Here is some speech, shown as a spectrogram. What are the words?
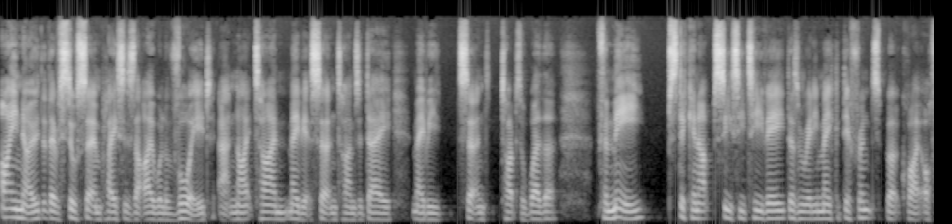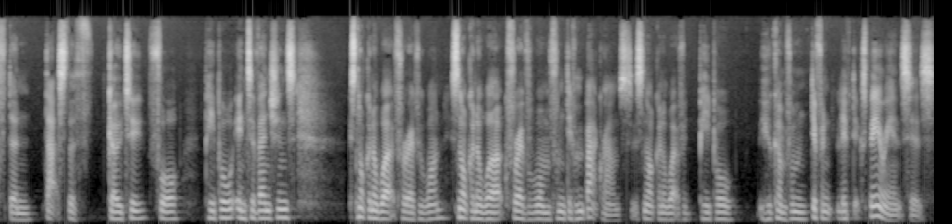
I know that there are still certain places that I will avoid at night time, maybe at certain times of day, maybe certain types of weather. For me, sticking up CCTV doesn't really make a difference, but quite often that's the th- go to for people interventions. It's not going to work for everyone. It's not going to work for everyone from different backgrounds. It's not going to work for people who come from different lived experiences.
